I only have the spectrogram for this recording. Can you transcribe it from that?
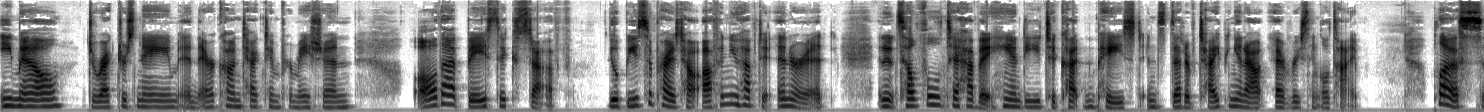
email, director's name, and their contact information, all that basic stuff. You'll be surprised how often you have to enter it, and it's helpful to have it handy to cut and paste instead of typing it out every single time. Plus,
